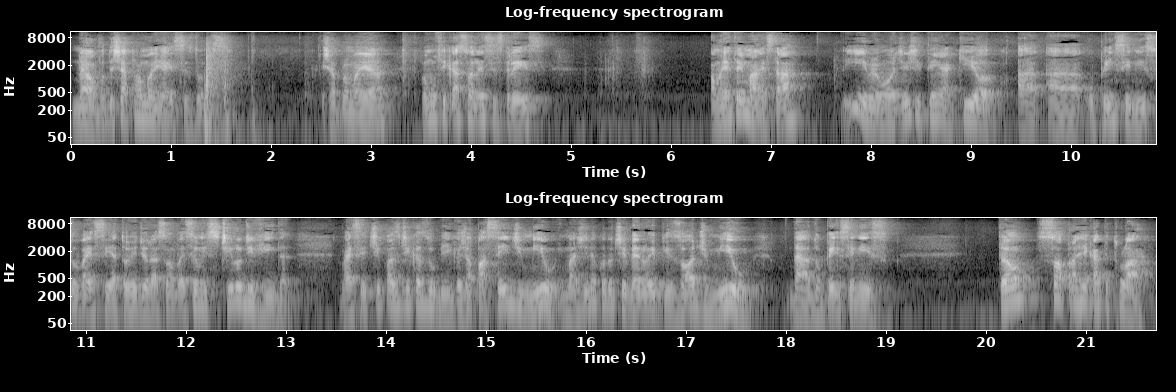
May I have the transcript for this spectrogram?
Não, vou deixar para amanhã esses dois. Deixar para amanhã. Vamos ficar só nesses três. Amanhã tem mais, tá? Ih, meu irmão, a gente tem aqui, ó, a, a, o Pense Nisso vai ser, a torre de oração vai ser um estilo de vida. Vai ser tipo as dicas do Big. Eu já passei de mil, imagina quando eu tiver no episódio mil da, do Pense Nisso. Então, só para recapitular.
